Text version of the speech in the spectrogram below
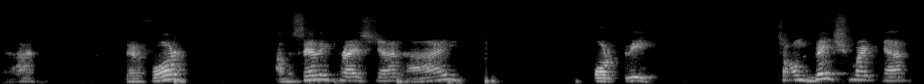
yan. Therefore, ang selling price niyan ay 4.3. So, ang benchmark niya,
